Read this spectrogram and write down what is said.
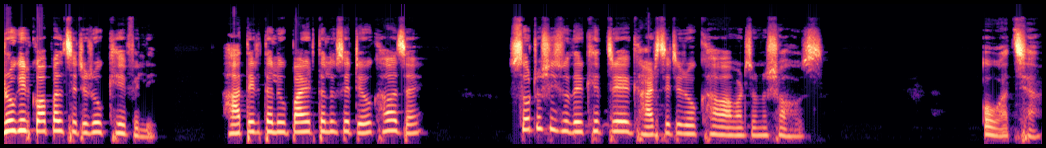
রোগীর কপাল সেটে রোগ খেয়ে ফেলি। হাতের তালু, পায়ের তালু সেটেও খাওয়া যায়। ছোট শিশুদের ক্ষেত্রে ঘাড় সেটে রোগ খাওয়া আমার জন্য সহজ। ও আচ্ছা।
